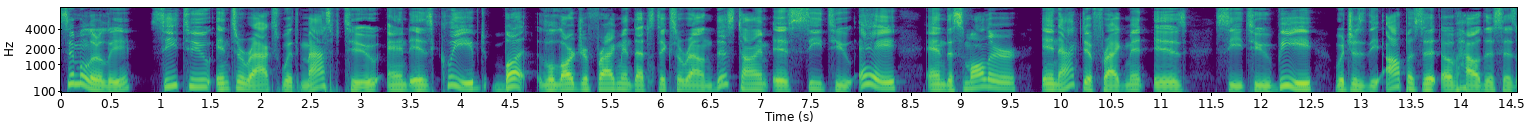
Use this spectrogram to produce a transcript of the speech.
Similarly, C2 interacts with MASP2 and is cleaved, but the larger fragment that sticks around this time is C2A, and the smaller inactive fragment is C2B, which is the opposite of how this has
